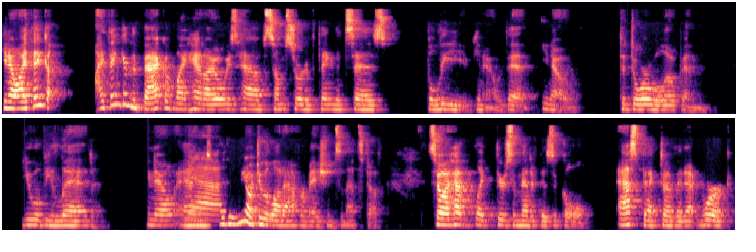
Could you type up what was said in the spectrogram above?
You know, I think I think in the back of my head, I always have some sort of thing that says, "Believe," you know, that you know, the door will open, you will be led, you know, and yeah. I don't do a lot of affirmations and that stuff. So I have like there's a metaphysical aspect of it at work.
